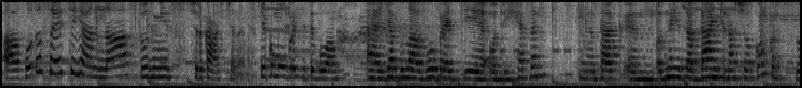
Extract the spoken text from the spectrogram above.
а, фотосесія на студміс Черкащини. В якому образі ти була? Е, Я була в образі Одрі Хепберн. М, Так, ем, одне із завдань нашого конкурсу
